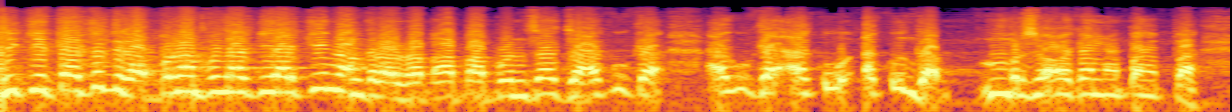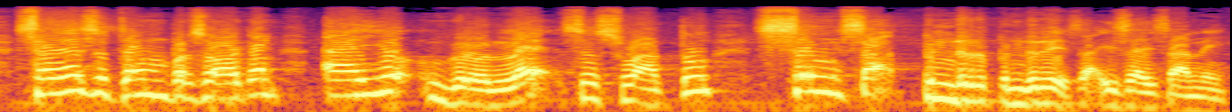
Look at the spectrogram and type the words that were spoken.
di kita itu tidak pernah punya keyakinan terhadap apa pun saja. Aku gak aku gak aku aku nggak mempersoalkan apa-apa. Saya sedang mempersoalkan ayo golek sesuatu sing sak bener-bener sak isa-isane.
